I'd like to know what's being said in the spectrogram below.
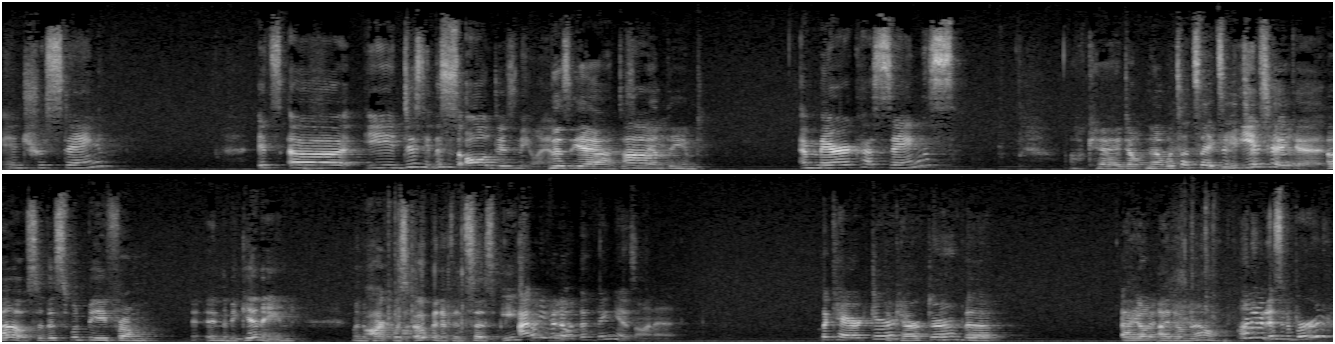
Interesting. It's uh e Disney. This is all Disneyland. This, yeah, Disneyland Um, themed. America sings. Okay, I don't know. What's that say? It's an e-ticket. Oh, so this would be from in the beginning when the park was open if it says e-ticket. I don't even know what the thing is on it. The character. The character? The. the I don't even- I don't know. I don't even. Is it a bird?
